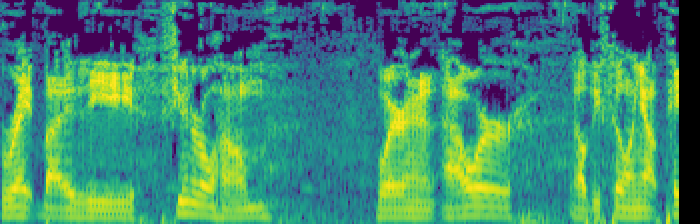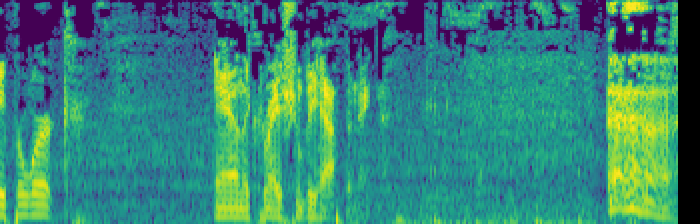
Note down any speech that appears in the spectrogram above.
right by the funeral home where in an hour I'll be filling out paperwork and the cremation will be happening.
